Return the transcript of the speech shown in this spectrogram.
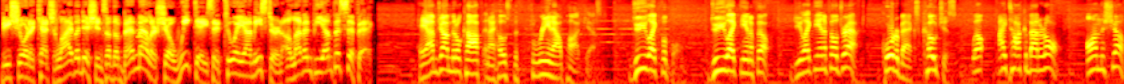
Be sure to catch live editions of the Ben Maller Show weekdays at 2 a.m. Eastern, 11 p.m. Pacific. Hey, I'm John Middlekauff, and I host the Three and Out podcast. Do you like football? Do you like the NFL? Do you like the NFL draft? Quarterbacks, coaches? Well, I talk about it all on the show.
